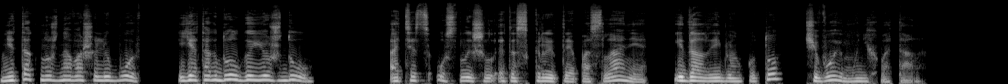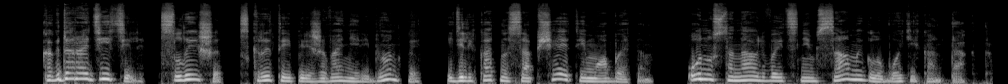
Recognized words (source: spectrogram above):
«Мне так нужна ваша любовь, и я так долго ее жду». Отец услышал это скрытое послание и дал ребенку то, чего ему не хватало. Когда родитель слышит скрытые переживания ребенка и деликатно сообщает ему об этом, он устанавливает с ним самый глубокий контакт.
